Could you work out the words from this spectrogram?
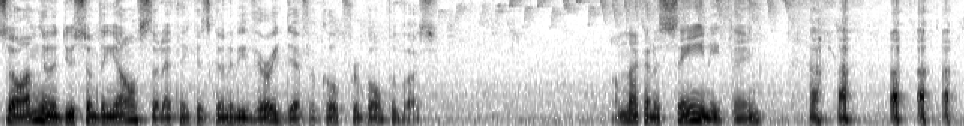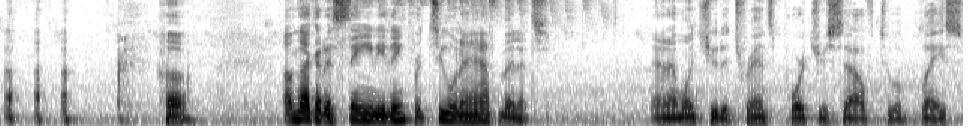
So I'm going to do something else that I think is going to be very difficult for both of us. I'm not going to say anything. huh? I'm not going to say anything for two and a half minutes. And I want you to transport yourself to a place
